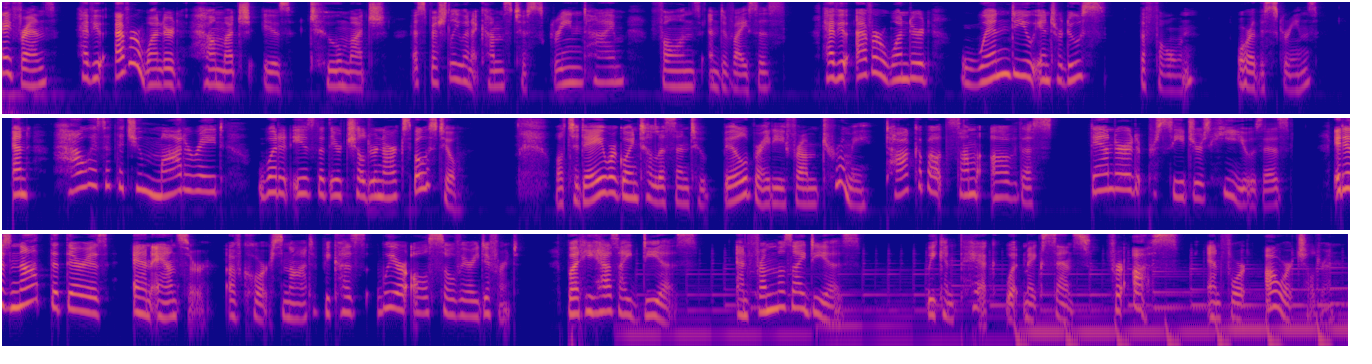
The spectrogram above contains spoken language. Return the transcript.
Hey, friends, have you ever wondered how much is too much, especially when it comes to screen time, phones, and devices? Have you ever wondered when do you introduce the phone or the screens? And how is it that you moderate what it is that your children are exposed to? Well, today we're going to listen to Bill Brady from Troomi talk about some of the standard procedures he uses. It is not that there is an answer, of course not, because we are all so very different. But he has ideas, and from those ideas, we can pick what makes sense for us and for our children.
